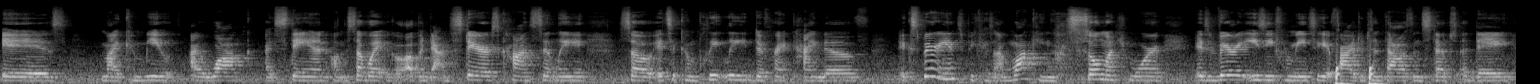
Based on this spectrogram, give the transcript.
is my commute. I walk, I stand on the subway, I go up and down stairs constantly. So it's a completely different kind of experience because I'm walking so much more. It's very easy for me to get five to 10,000 steps a day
